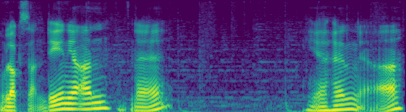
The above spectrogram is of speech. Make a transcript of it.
Du lockst an den hier an, ne? Hier hin, ja.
